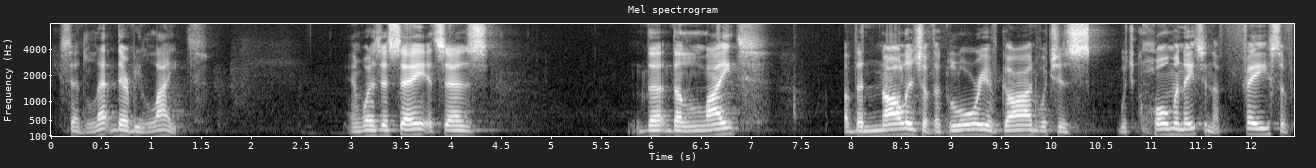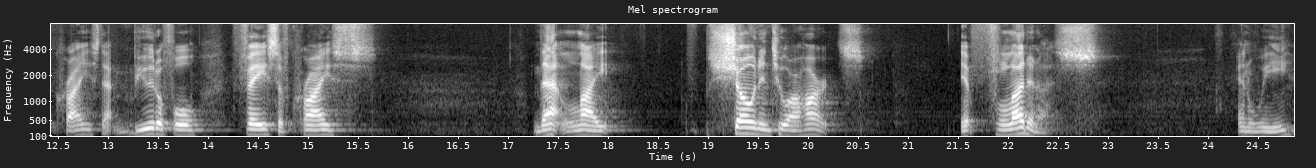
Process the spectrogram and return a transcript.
He said, Let there be light. And what does it say? It says, the, the light of the knowledge of the glory of God, which, is, which culminates in the face of Christ, that beautiful face of Christ that light shone into our hearts. It flooded us, and we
